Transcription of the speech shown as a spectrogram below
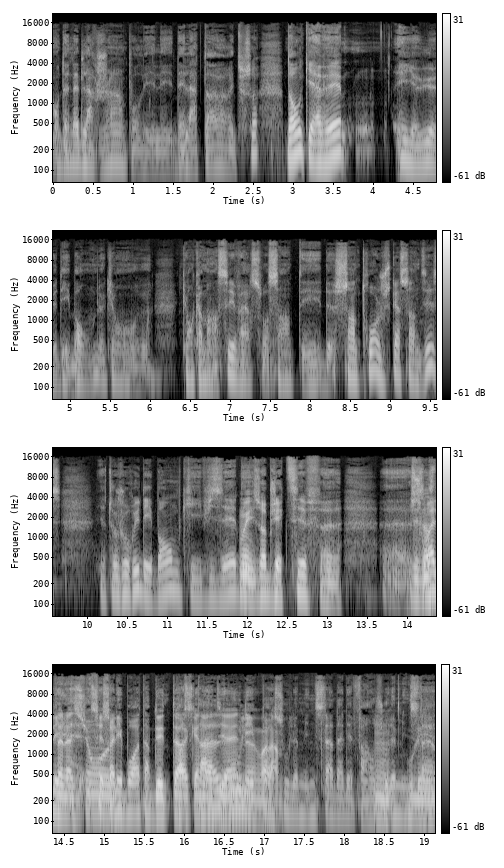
on donnait de l'argent pour les, délateurs et tout ça. Donc il y avait, et il y a eu des bombes qui, ont, qui ont commencé vers 60 et de 63 jusqu'à 70. Il y a toujours eu des bombes qui visaient des objectifs euh, des installations c'est ça, les boîtes d'État canadiennes, ou les postes, ou le ministère de la Défense, ou le ministère...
